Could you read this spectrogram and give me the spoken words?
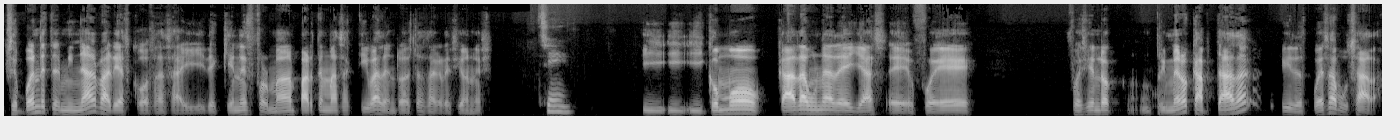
se pueden determinar varias cosas ahí de quienes formaban parte más activa dentro de estas agresiones. Sí. Y, cómo cada una de ellas eh, fue, fue siendo primero captada y después abusada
